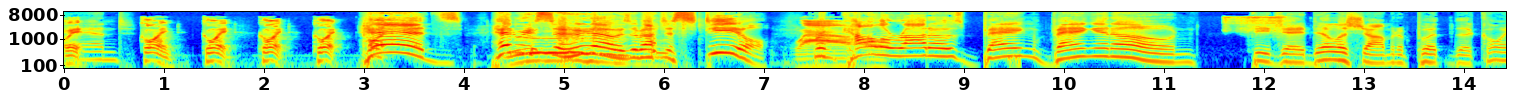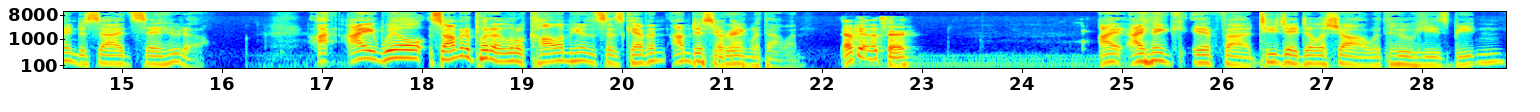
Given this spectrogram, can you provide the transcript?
Wait. And Coin, coin, coin, coin. coin. heads. Henry Ooh. Cejudo is about to steal Wow. from Colorado's bang banging own TJ Dillashaw. I'm going to put the coin beside Cejudo. I, I will. So I'm going to put a little column here that says Kevin. I'm disagreeing Okay. with that one. Okay, that's fair. I I think if uh, T.J. Dillashaw with who he's beaten,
